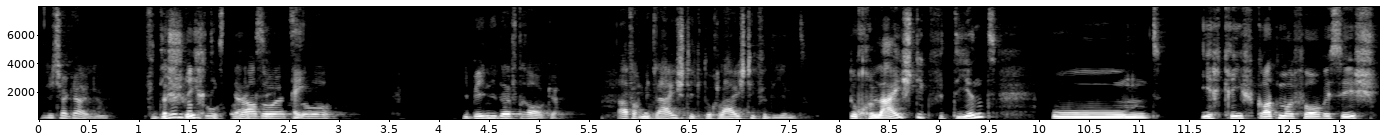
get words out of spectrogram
Ist ja geil, ja. Das ist richtig gewesen. jetzt Hey. so die Binde darf tragen. Einfach mit Leistung, durch Leistung verdient. durch Leistung verdient und ich greife gerade mal vor, wie es ist.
